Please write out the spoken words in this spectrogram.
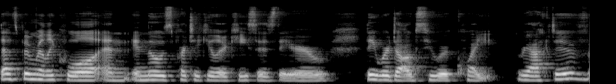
that's been really cool. And in those particular cases, they're, they were dogs who were quite reactive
